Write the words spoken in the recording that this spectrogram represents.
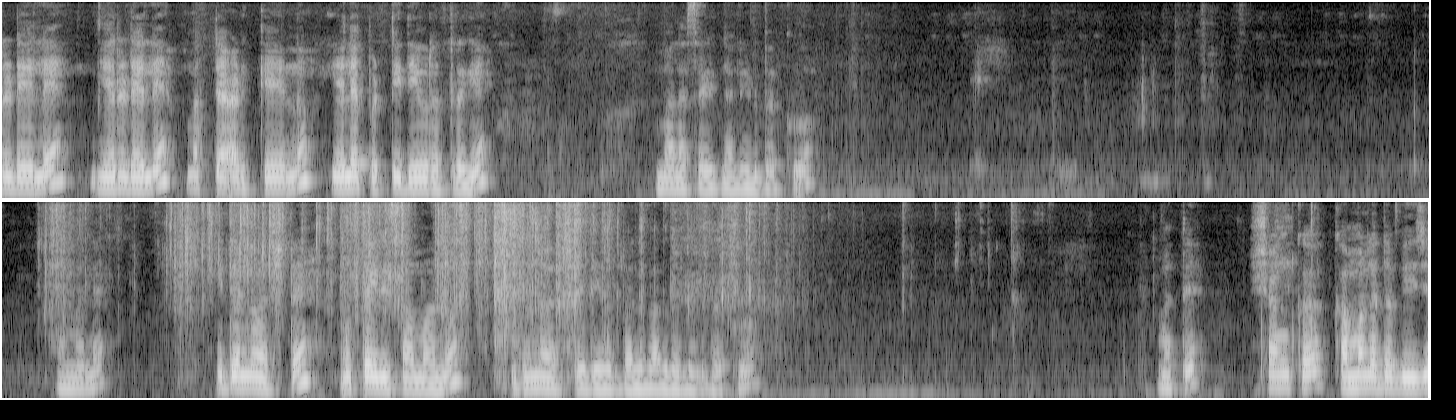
ಎರಡು ಎಲೆ ಎರಡು ಎಲೆ ಮತ್ತು ಅಡಿಕೆಯನ್ನು ಎಲೆ ಪಟ್ಟಿ ದೇವ್ರ ಹತ್ರಗೆ ಬಲ ಸೈಡ್ನಲ್ಲಿ ಇಡಬೇಕು. ಆಮೇಲೆ ಇದನ್ನು ಅಷ್ಟೇ ಮುತ್ತೈದು ಸಾಮಾನು ಇದನ್ನು ಅಷ್ಟೇ ದೇವ್ರ ಬಲಭಾಗದಲ್ಲಿ ಇಡಬೇಕು. ಮತ್ತು ಶಂಖ, ಕಮಲದ ಬೀಜ,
